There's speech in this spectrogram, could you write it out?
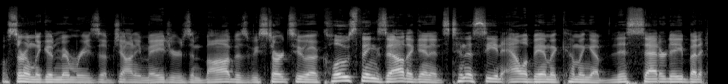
Well, certainly good memories of Johnny Majors and Bob as we start to uh, close things out. Again, it's Tennessee and Alabama coming up this Saturday. But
